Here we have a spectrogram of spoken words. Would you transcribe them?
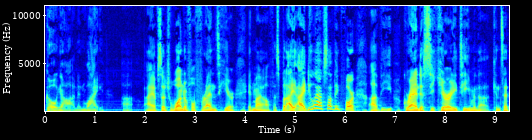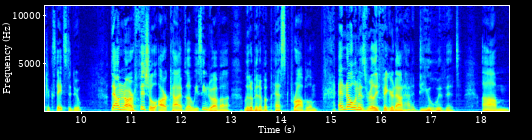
going on and why uh, I have such wonderful friends here in my office. But I, I do have something for uh, the grandest security team in the concentric states to do. Down in our official archives, uh, we seem to have a little bit of a pest problem, and no one has really figured out how to deal with it. Um,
